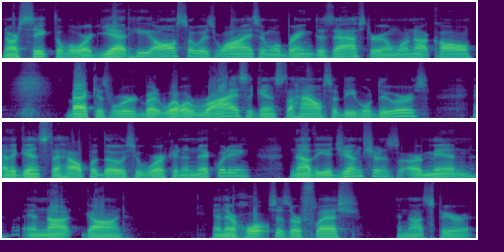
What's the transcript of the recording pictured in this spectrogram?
nor seek the Lord. Yet he also is wise and will bring disaster and will not call back his word, but will arise against the house of evildoers and against the help of those who work in iniquity. Now the Egyptians are men and not God, and their horses are flesh and not spirit.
